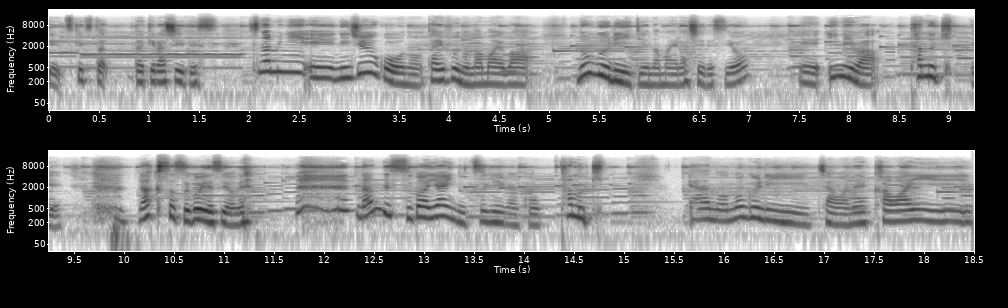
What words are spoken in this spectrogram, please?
てつけてただけらしいです。ちなみに、えー20号の台風の名前はノグリーっていう名前らしいですよ、えー意味はタヌキって。落差すごいですよね。なんで素早いの次がこうタヌキ。あのノグリちゃんはね可愛い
